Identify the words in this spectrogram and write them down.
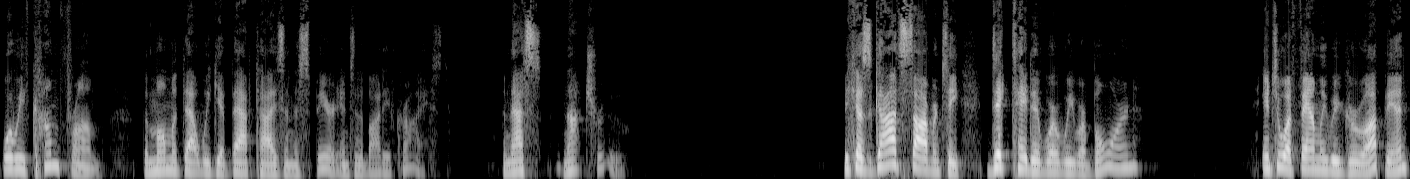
where we've come from the moment that we get baptized in the Spirit into the body of Christ. And that's not true. Because God's sovereignty dictated where we were born, into what family we grew up in,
